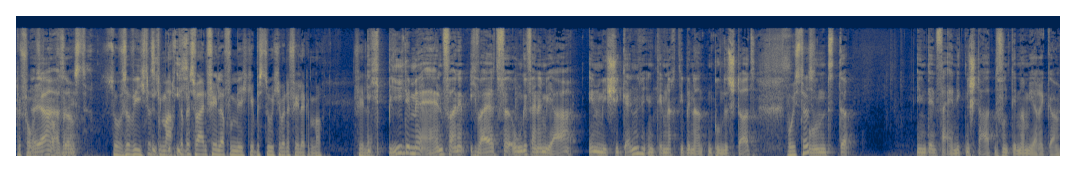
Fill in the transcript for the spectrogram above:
bevor man Ja, also- verlässt. So, so wie ich das Ich- gemacht ich- habe. Es war ein Fehler von mir, ich gebe es zu, ich habe einen Fehler gemacht. Fehler. Ich bilde mir ein, vor einem, ich war jetzt vor ungefähr einem Jahr in Michigan, in dem nach dir benannten Bundesstaat. Wo ist das? Und da, in den Vereinigten Staaten von dem Amerika.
